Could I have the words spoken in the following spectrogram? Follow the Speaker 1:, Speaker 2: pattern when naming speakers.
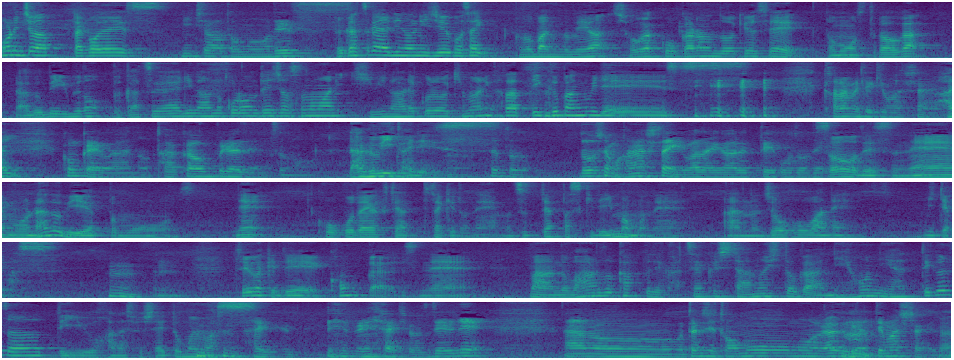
Speaker 1: こんにちは、タコです。
Speaker 2: こんにちは、ともです。
Speaker 1: 部活帰りの25歳。この番組は小学校からの同級生、ともすとかおがラグビー部の部活帰りのあの頃のテンションそのままに日々のあれこれを気ままに語っていく番組です。
Speaker 2: 絡めてきましたね。
Speaker 1: はい、
Speaker 2: 今回はあの高尾プレゼンツの
Speaker 1: ラグビー会で
Speaker 2: ち
Speaker 1: す。
Speaker 2: ょっとどうしても話したい話題があるっていうことで。
Speaker 1: そうですね、もうラグビーやっぱもうね、高校大学とやってたけどね、もうずっとやっぱ好きで今もね、あの情報はね、見てます。
Speaker 2: うん。
Speaker 1: うん、というわけで今回はですね、まあ、あのワールドカップで活躍したあの人が日本にやってくるぞっていうお話をしたいと思います、
Speaker 2: はい、でお願いします。で、で、あのー私、とももラグビーやってましたけど、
